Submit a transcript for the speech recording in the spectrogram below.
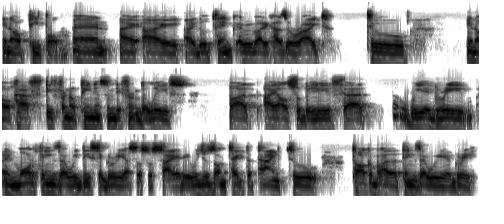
you know people, and I I I do think everybody has a right to you know have different opinions and different beliefs, but I also believe that we agree and more things that we disagree as a society. We just don't take the time to talk about the things that we agree.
